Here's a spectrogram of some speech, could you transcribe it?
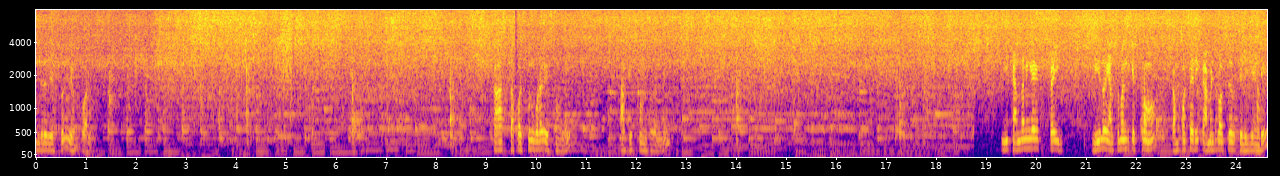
ఇందులో వేసుకొని వేపుకోవాలి. కాస్త పసుపును కూడా వేసుకోండి. అర టీ ఉంటుందండి. ఈ కందనకాయ ఫ్రై మీలో ఎంతమందికి ఇష్టమో కంపల్సరీ కామెంట్ బాక్స్లో తెలియజేయండి.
